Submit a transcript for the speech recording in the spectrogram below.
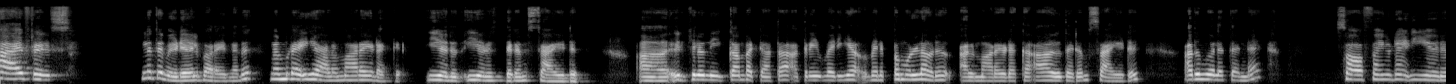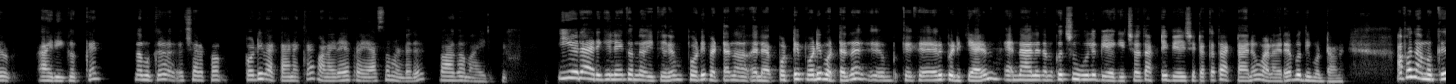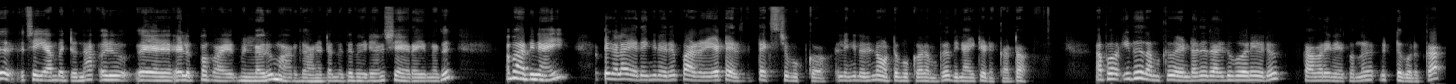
Hi friends ഇന്നത്തെ വീഡിയോയിൽ പറയുന്നത് നമ്മുടെ ഈ അലമാരയുടെ ഒക്കെ ഈ ഒരു ഈ ഒരു തരം സൈഡ് ഒരിക്കലും നീക്കാൻ പറ്റാത്ത അത്രയും വലിയ വലുപ്പമുള്ള ഒരു അലമാരയുടെ ഒക്കെ ആ ഒരു തരം സൈഡ് അതുപോലെ തന്നെ സോഫയുടെ ഈ ഒരു അരികൊക്കെ നമുക്ക് ചിലപ്പം പൊടി വെട്ടാനൊക്കെ വളരെ പ്രയാസമുള്ളൊരു ഭാഗമായിരിക്കും. ഈ ഒരു അരികിലേക്കൊന്നും ഒരിക്കലും പൊടി പെട്ടെന്ന് അല്ല പൊട്ടി പൊടി പെട്ടെന്ന് കയറി പിടിക്കാനും എന്നാൽ നമുക്ക് ചൂൽ ഉപയോഗിച്ചോ തട്ടി ഉപയോഗിച്ചിട്ടൊക്കെ തട്ടാനും വളരെ ബുദ്ധിമുട്ടാണ്. അപ്പൊ നമുക്ക് ചെയ്യാൻ പറ്റുന്ന ഒരു എളുപ്പമുള്ള ഒരു മാർഗമാണ് കേട്ടോ ഇന്നത്തെ വീഡിയോയിൽ ഷെയർ ചെയ്യുന്നത്. അപ്പൊ അതിനായി കുട്ടികളെ ഏതെങ്കിലും ഒരു പഴയ ടെക്സ്റ്റ് ബുക്കോ അല്ലെങ്കിൽ ഒരു നോട്ട് ബുക്കോ നമുക്ക് ഇതിനായിട്ട് എടുക്കാം കേട്ടോ. അപ്പോൾ ഇത് നമുക്ക് വേണ്ടത് ഇതാ ഇതുപോലെ ഒരു കവറിലേക്കൊന്ന് ഇട്ട് കൊടുക്കാം.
